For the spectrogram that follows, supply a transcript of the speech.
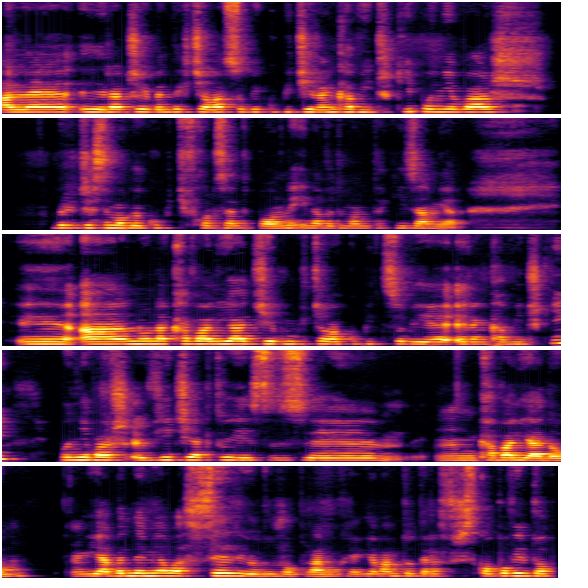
ale y, raczej będę chciała sobie kupić rękawiczki, ponieważ bryczesy mogę kupić w Horsent Pony i nawet mam taki zamiar. A no na kawaliadzie bym chciała kupić sobie rękawiczki, ponieważ y, wiecie jak to jest z y, kawaliadą. Ja będę miała serio dużo planów. Jak ja wam to teraz wszystko opowiem, to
